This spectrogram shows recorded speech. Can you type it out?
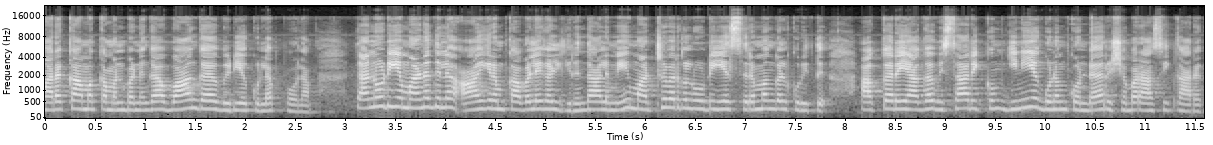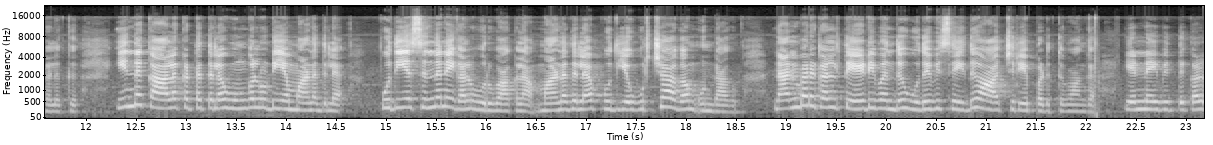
மறக்காமல் கமெண்ட் பண்ணுங்கள் வாங்க வீடியோக்குள்ளே போகலாம் தன்னுடைய மனதில் ஆயிரம் கவலைகள் இருந்தாலுமே மற்றவர்களுடைய சிரமங்கள் குறித்து அக்கறையாக விசாரிக்கும் இனிய குணம் கொண்ட ரிஷபராசிக்காரர்களுக்கு. இந்த காலகட்டத்தில் உங்களுடைய மனதில் புதிய சிந்தனைகள் உருவாகலாம். மனதில் புதிய உற்சாகம் உண்டாகும். நண்பர்கள் தேடி வந்து உதவி செய்து ஆச்சரியப்படுத்துவாங்க. எண்ணெய் வித்துக்கள்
